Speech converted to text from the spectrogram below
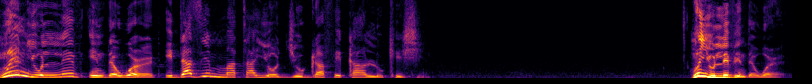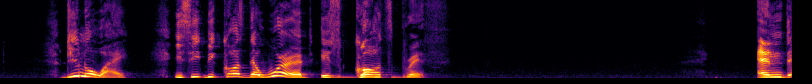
When you live in the word, it doesn't matter your geographical location. When you live in the word, do you know why? You see, because the word is God's breath. And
